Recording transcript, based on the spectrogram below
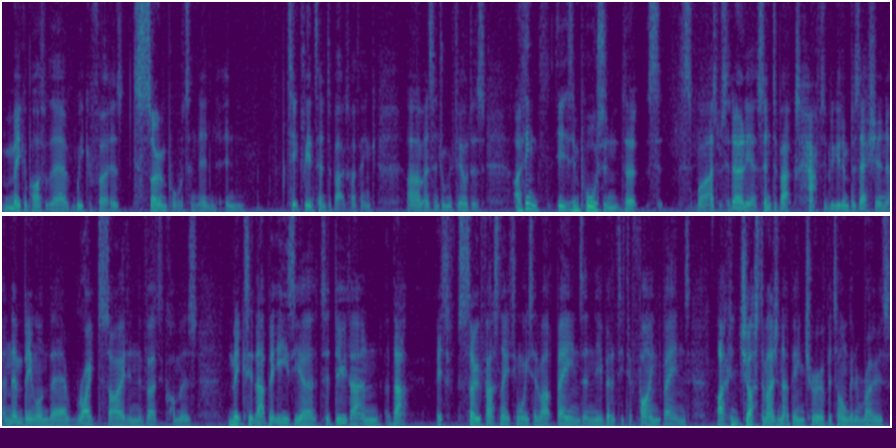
make a pass with their weaker foot is so important in, in particularly in centre backs, I think, um, and central midfielders. I think it's important that, well, as we said earlier, centre backs have to be good in possession, and then being on their right side in inverted commas makes it that bit easier to do that, and that is so fascinating what you said about Baines and the ability to find Baines. I can just imagine that being true of Vertonghen and Rose.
